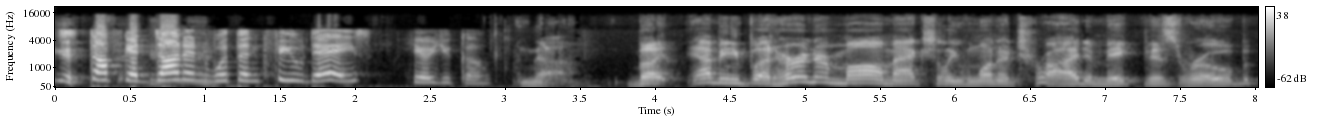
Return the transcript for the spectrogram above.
Stuff get done in within few days. Here you go. no? But I mean, but her and her mom actually want to try to make this robe.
